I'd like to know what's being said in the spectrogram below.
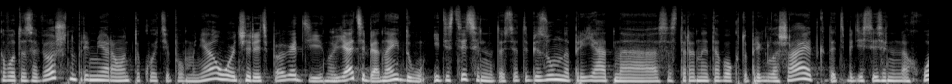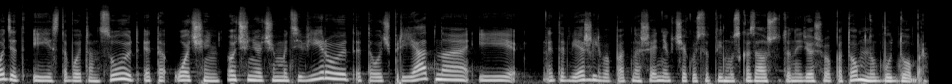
кого-то зовешь, например, а он такой типа у меня очередь, погоди, но я тебя найду. И действительно, то есть это безумно приятно со стороны того, кто приглашает, когда тебя действительно находят и с тобой танцуют. Это очень, очень-очень мотивирует, это очень приятно и это вежливо по отношению к человеку. Если ты ему сказал, что ты найдешь его потом, ну будь добр.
